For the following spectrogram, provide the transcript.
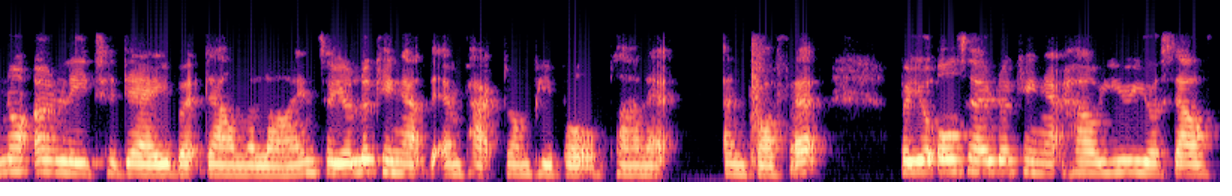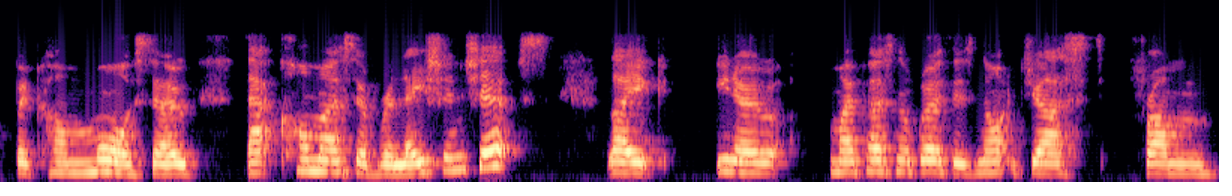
not only today but down the line. So you're looking at the impact on people, planet, and profit, but you're also looking at how you yourself become more. So that commerce of relationships, like you know, my personal growth is not just from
